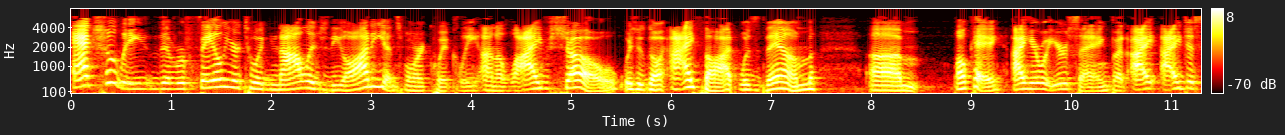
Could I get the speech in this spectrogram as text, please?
actually the failure to acknowledge the audience more quickly on a live show, which is going, I thought was them. Um, okay, I hear what you're saying, but I, I just,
